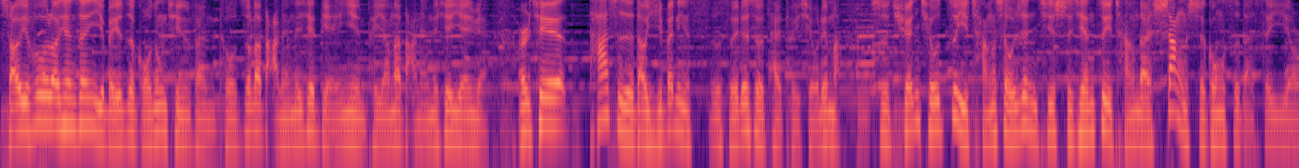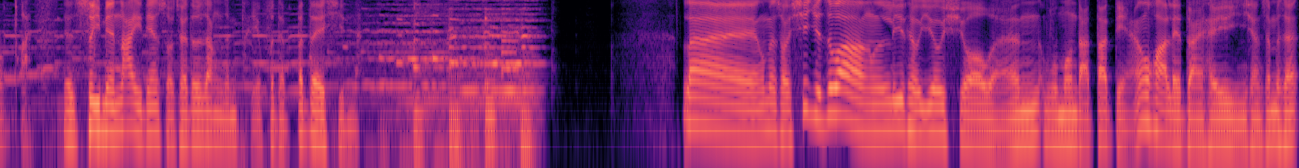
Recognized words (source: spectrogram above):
邵逸夫老先生一辈子各种勤奋，投资了大量的一些电影，培养了大量的一些演员，而且他是到一百零四岁的时候才退休的嘛，是全球最长寿、任期时间最长的上市公司的 CEO 啊，随便哪一点说出来都让人佩服的不得行了。来，我们说《喜剧之王》里头有学问，吴孟达打电话那段还有印象深不深？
